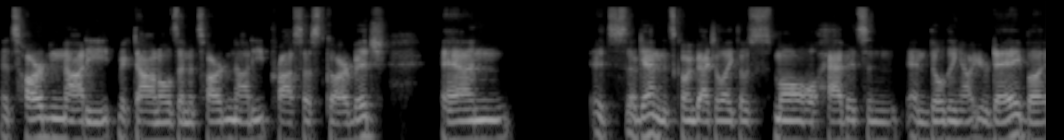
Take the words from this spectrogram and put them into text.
It's hard to not eat mcdonald's and it's hard to not eat processed garbage. And it's again it's going back to like those small habits and and building out your day but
